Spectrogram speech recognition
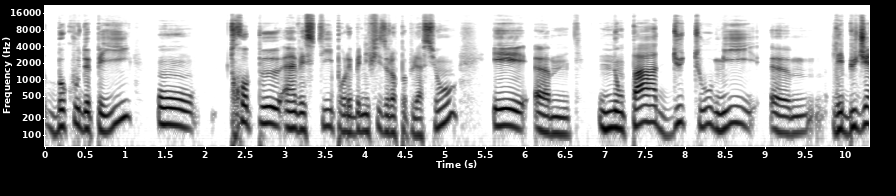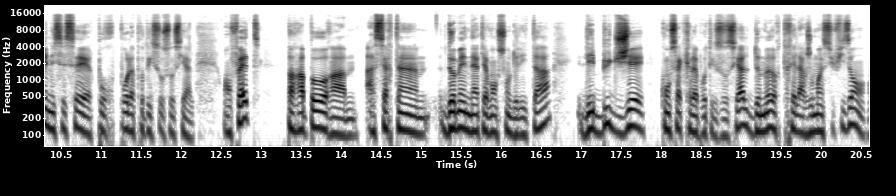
beaucoup de pays ont trop peu investi pour le bénéfice de leur population et n'ont pas du tout mis les budgets nécessaires pour, la protection sociale. En fait, par rapport à, certains domaines d'intervention de l'État, les budgets consacrés à la protection sociale demeurent très largement insuffisants.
